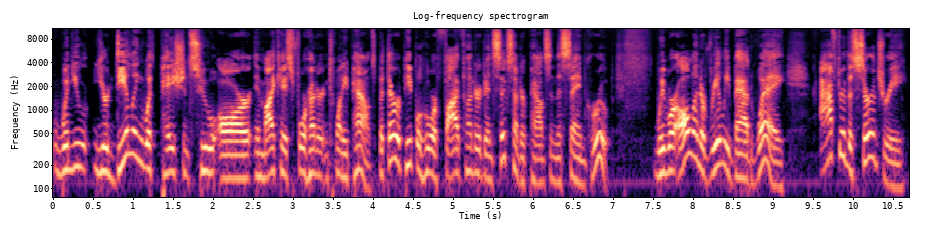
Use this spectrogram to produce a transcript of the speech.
when you, you're dealing with patients who are, in my case, 420 pounds, but there were people who are 500 and 600 pounds in the same group. We were all in a really bad way. After the surgery,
